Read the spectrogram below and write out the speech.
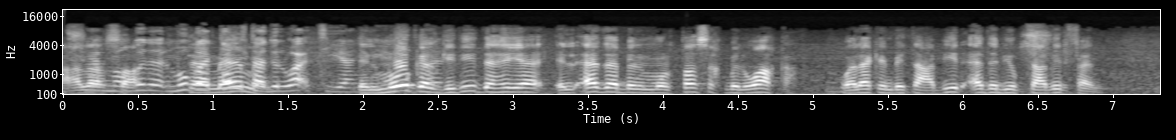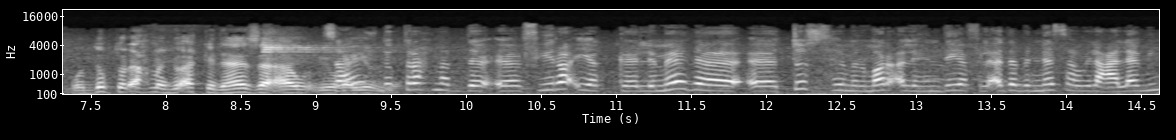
على على صع- موجودة. الموجة تماماً. الثالثة دلوقتي يعني. الموجة الجديدة هي الأدب الملتصق بالواقع ولكن بتعبير أدبي وبتعبير فني. والدكتور أحمد يؤكد هذا أو صحيح يغيره دكتور أحمد في رأيك لماذا تسهم المرأة الهندية في الأدب النسوي العالمي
